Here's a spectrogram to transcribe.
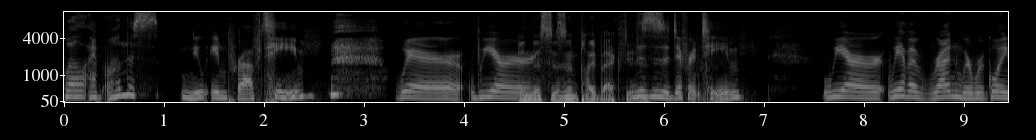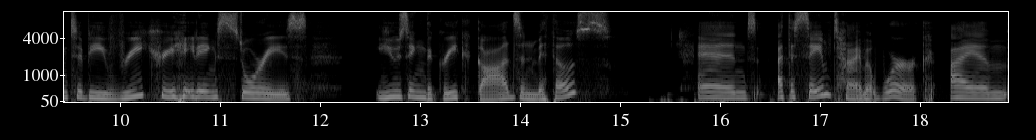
Well, I'm on this new improv team where we are And this isn't playback theater. This is a different team. We are we have a run where we're going to be recreating stories using the Greek gods and mythos. And at the same time at work, I am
